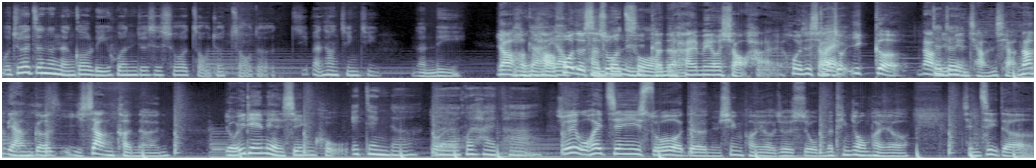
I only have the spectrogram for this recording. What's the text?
我觉得真的能够离婚，就是说走就走的，基本上经济能力，要很好，或者是说你可能的还没有小孩，或者是小孩就一个，那勉勉强强，那两个以上可能有一点点辛苦。一定的，对。会害怕，所以我会建议所有的女性朋友，就是我们的听众朋友，请记得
